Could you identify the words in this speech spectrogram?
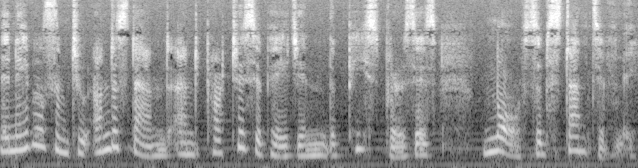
enables them to understand and participate in the peace process more substantively.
